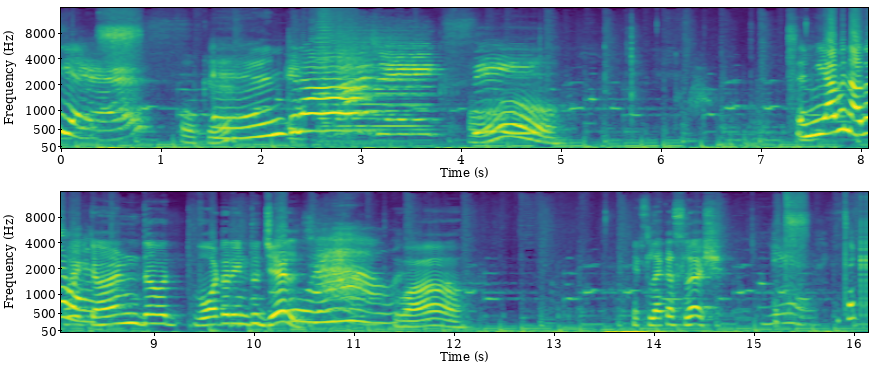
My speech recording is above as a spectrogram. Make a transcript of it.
Yes. Yes. Okay. And It's ta-da! magic. See. Oh. And we have another So it one. turned the water into gel. Wow. Wow. It's like a slush. Yeah. It's like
